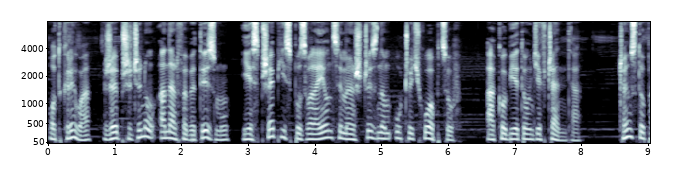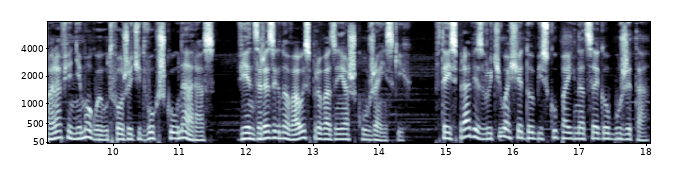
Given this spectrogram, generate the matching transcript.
Odkryła, że przyczyną analfabetyzmu jest przepis pozwalający mężczyznom uczyć chłopców, a kobietom dziewczęta. Często parafie nie mogły utworzyć dwóch szkół naraz, więc rezygnowały z prowadzenia szkół żeńskich. W tej sprawie zwróciła się do biskupa Ignacego Burzyta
